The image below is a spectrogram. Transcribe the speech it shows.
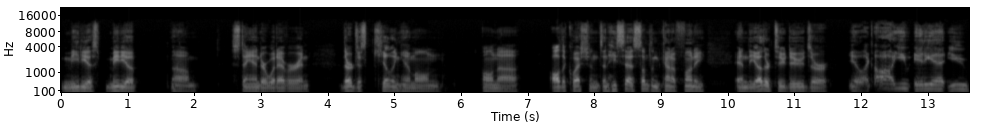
media media um stand or whatever and they're just killing him on on uh all the questions. And he says something kind of funny and the other two dudes are you know like oh you idiot you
